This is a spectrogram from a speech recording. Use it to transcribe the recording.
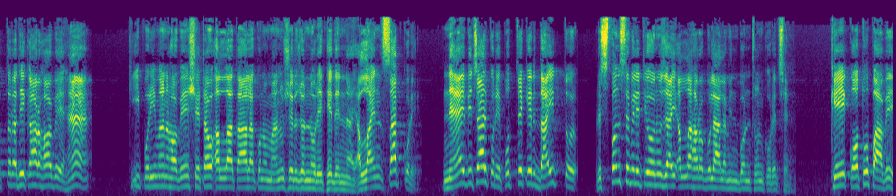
উত্তরাধিকার হবে হ্যাঁ? কি পরিমাণ হবে সেটাও আল্লাহ তাআলা কোনো মানুষের জন্য রেখে দেন নাই। আল্লাহ ইনসাফ করে, ন্যায় বিচার করে, প্রত্যেকের দায়িত্ব রেসপন্সিবিলিটি অনুযায়ী আল্লাহ রবুল্লা আলমিন বন্টন করেছেন। কে কত পাবে,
